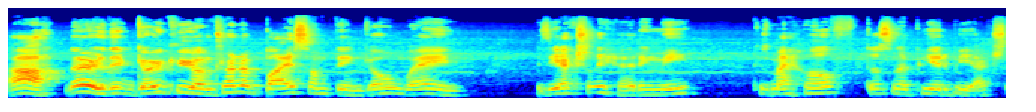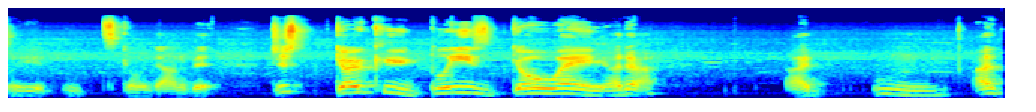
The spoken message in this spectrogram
Ah, no, the Goku, I'm trying to buy something. Go away. Is he actually hurting me? Because my health doesn't appear to be actually, it's going down a bit. Just Goku, please go away. I don't, I, hmm, I,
